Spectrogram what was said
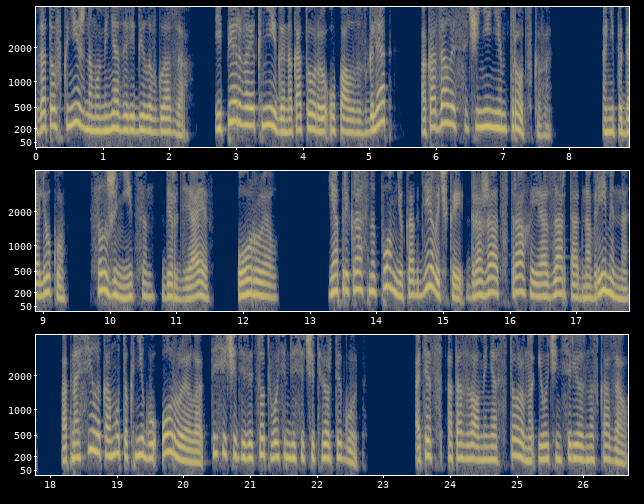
Зато в книжном у меня заребило в глазах. И первая книга, на которую упал взгляд, оказалась сочинением Троцкого. А неподалеку — Солженицын, Бердяев, Оруэлл. Я прекрасно помню, как девочкой, дрожа от страха и азарта одновременно, относила кому-то книгу Оруэлла 1984 год. Отец отозвал меня в сторону и очень серьезно сказал.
